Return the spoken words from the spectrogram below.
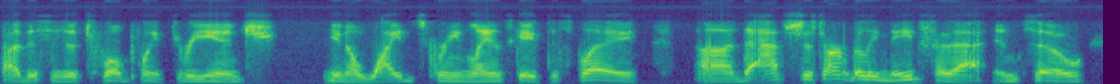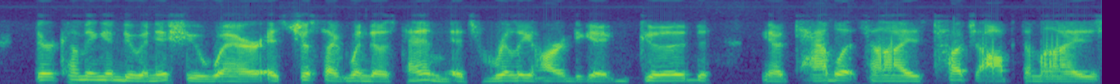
Uh, this is a 12.3 inch, you know, widescreen landscape display. Uh, the apps just aren't really made for that. And so they're coming into an issue where it's just like Windows 10. It's really hard to get good you know, tablet size, touch optimized,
